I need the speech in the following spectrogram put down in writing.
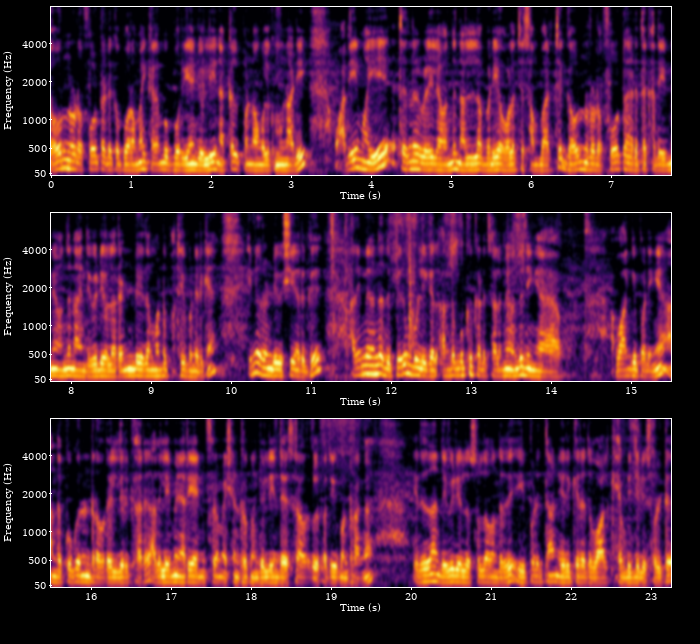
கவர்னரோட ஃபோட்டோ எடுக்க போகிற மாதிரி கிளம்ப போறியேன்னு சொல்லி நக்கல் பண்ணவங்களுக்கு முன்னாடி அதே மாதிரியே திருநெல்வேலியில் வந்து நல்லபடியாக உழைச்சி சம்பாரித்து கவர்னரோட ஃபோட்டோ எடுத்த கதையுமே வந்து நான் இந்த வீடியோவில் ரெண்டு இதை மட்டும் பதிவு பண்ணியிருக்கேன். இன்னும் ரெண்டு விஷயம் இருக்குது அதேமாதிரி வந்து அது பெரும்புள்ளிகள் அந்த புக்கு கிடைச்சாலுமே வந்து நீங்கள் வாங்கி படிங்க. அந்த குகர்ன்றவர் எழுதியிருக்காரு அதுலேயுமே நிறைய இன்ஃபர்மேஷன் இருக்குன்னு சொல்லி இந்த எஸ்ரா அவர்கள் பதிவு பண்ணுறாங்க இதுதான் இந்த வீடியோவில் சொல்ல வந்தது. இப்படித்தான் இருக்கிறது வாழ்க்கை அப்படின்னு சொல்லி சொல்லிட்டு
